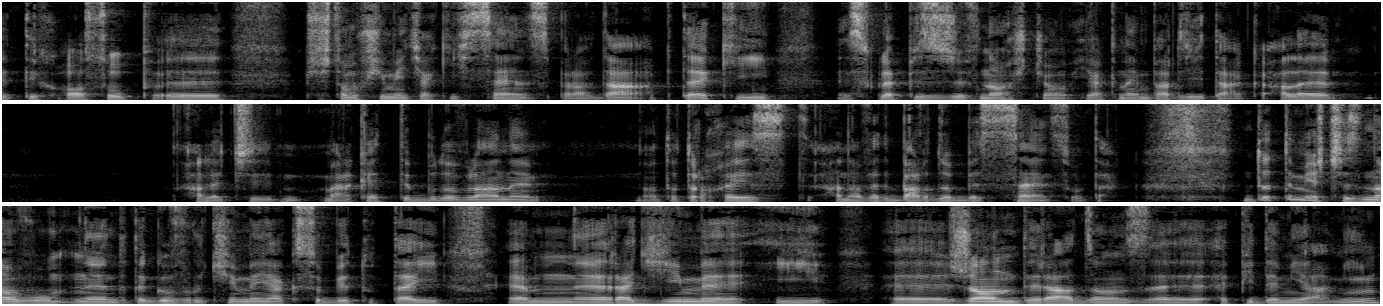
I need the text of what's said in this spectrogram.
y, tych osób. Y, przecież to musi mieć jakiś sens, prawda? Apteki, sklepy z żywnością, jak najbardziej tak, ale, ale czy markety budowlane? No to trochę jest, a nawet bardzo bez sensu, tak. Do tym jeszcze znowu do tego wrócimy, jak sobie tutaj radzimy i rządy radzą z epidemiami,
